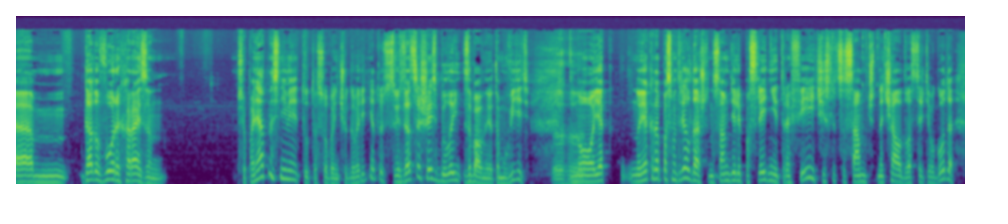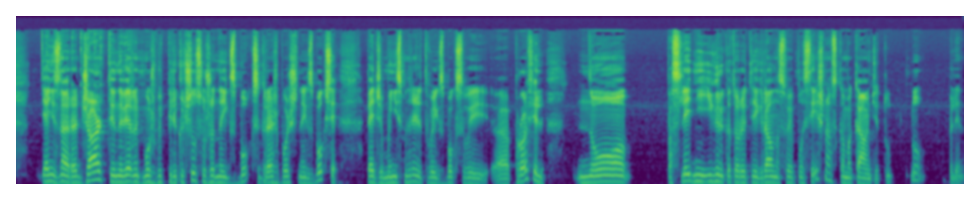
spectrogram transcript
Эм, God of War и Horizon все понятно с ними, тут особо ничего говорить нету. Цивилизация 6 было забавно ее там увидеть. Ага. Но я, но я когда посмотрел, да, что на самом деле последние трофеи числятся сам чуть начала 23 года. Я не знаю, Red Jar, ты, наверное, может быть, переключился уже на Xbox, играешь больше на Xbox. Опять же, мы не смотрели твой Xbox э, профиль, но последние игры, которые ты играл на своем PlayStation аккаунте, тут, ну, блин,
